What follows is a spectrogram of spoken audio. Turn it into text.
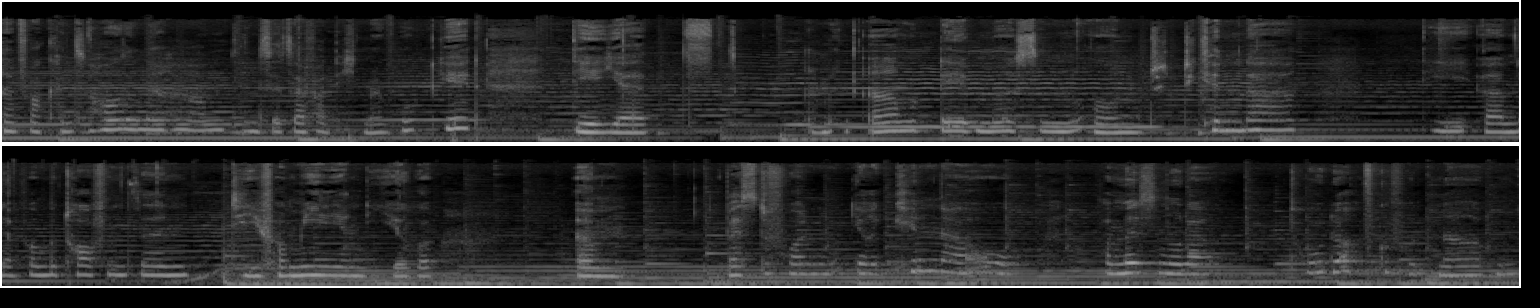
einfach kein Zuhause mehr haben, denen es jetzt einfach nicht mehr gut geht, die jetzt in Armut leben müssen und die Kinder, die ähm, davon betroffen sind, die Familien, die ihre ähm, beste Freundin, ihre Kinder auch vermissen oder Tode aufgefunden haben.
